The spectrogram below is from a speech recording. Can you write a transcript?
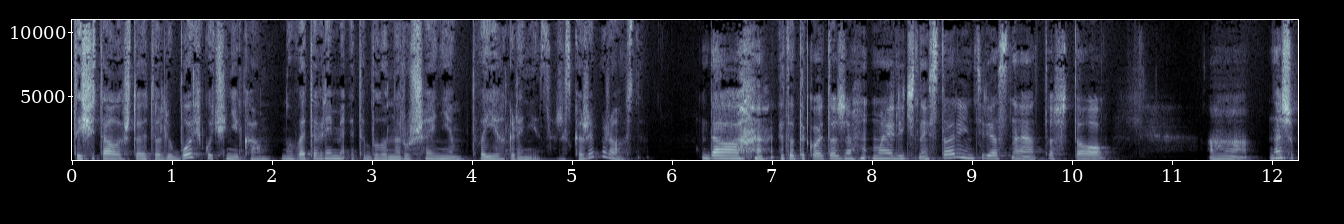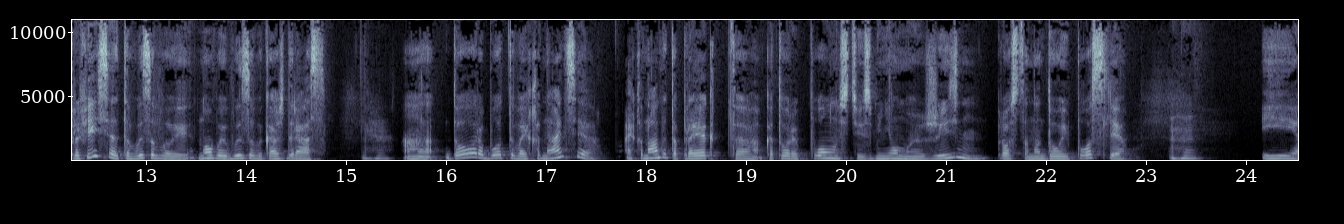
ты считала, что это любовь к ученикам, но в это время это было нарушением твоих границ. Расскажи, пожалуйста. Да, это такое тоже моя личная история интересная, то, что а, наша профессия — это вызовы, новые вызовы каждый раз. А, До работы в Айханате, Айханат — это проект, а, который полностью изменил мою жизнь, просто на до и после. И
